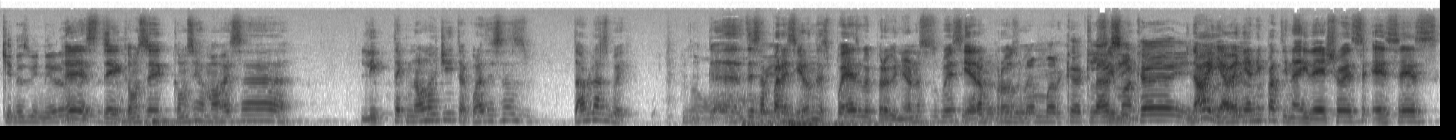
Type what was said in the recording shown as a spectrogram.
¿Quiénes vinieron? Este. ¿cómo se, ¿cómo se llamaba esa? Leap Technology, ¿te acuerdas de esas tablas, güey? No, Que güey. Desaparecieron después, güey, pero vinieron esos güeyes y eran pros, Una güey. marca Simón. clásica. y... No, y ya venían y patinaban. Y de hecho, ese, ese es.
